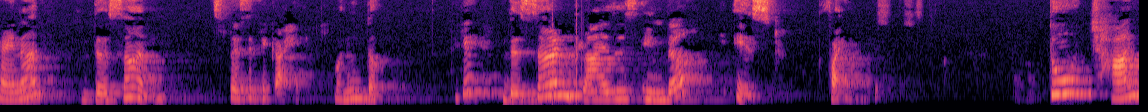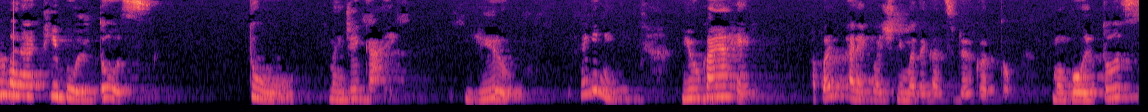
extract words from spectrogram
काय ना द सन स्पेसिफिक आहे. म्हणून द ठीक आहे? The sun rises in the east fine तू छान मराठी बोलतोस. तू म्हणजे काय? यू आहे की नाही? यू काय आहे? आपण अनेक वचनीमध्ये कन्सिडर करतो. मग बोलतोस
